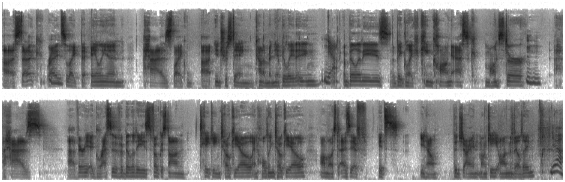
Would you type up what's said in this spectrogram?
uh, aesthetic, right? So, like, the alien has like uh, interesting kind of manipulating Yeah. abilities. The big like King Kong esque monster h- has uh, very aggressive abilities focused on taking Tokyo and holding Tokyo, almost as if it's you know the giant monkey on the building Yeah.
